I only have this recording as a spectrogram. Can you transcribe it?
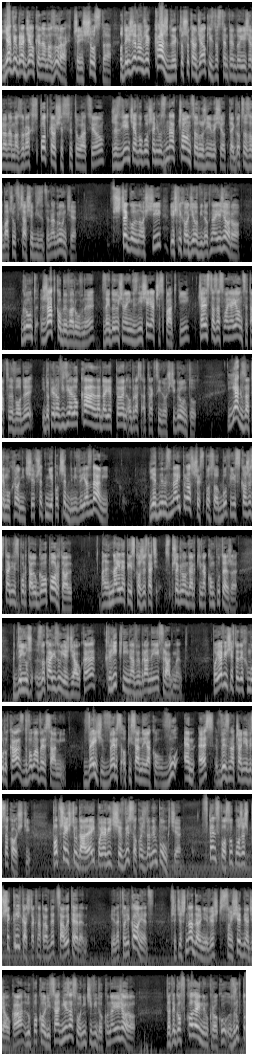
Jak wybrać działkę na Mazurach? Część szósta. Podejrzewam, że każdy, kto szukał działki z dostępem do jeziora na Mazurach, spotkał się z sytuacją, że zdjęcia w ogłoszeniu znacząco różniły się od tego, co zobaczył w czasie wizyty na gruncie. W szczególności jeśli chodzi o widok na jezioro. Grunt rzadko bywa równy, znajdują się na nim wzniesienia czy spadki, często zasłaniające tafle wody i dopiero wizja lokalna daje pełen obraz atrakcyjności gruntu. Jak zatem uchronić się przed niepotrzebnymi wyjazdami? Jednym z najprostszych sposobów jest skorzystanie z portalu Geoportal, ale najlepiej skorzystać z przeglądarki na komputerze. Gdy już zlokalizujesz działkę, kliknij na wybrany jej fragment. Pojawi się wtedy chmurka z dwoma wersami. Wejdź w wers opisany jako WMS, wyznaczanie wysokości. Po przejściu dalej pojawi się wysokość w danym punkcie. W ten sposób możesz przeklikać tak naprawdę cały teren. Jednak to nie koniec. Przecież nadal nie wiesz, czy sąsiednia działka lub okolica nie zasłoni Ci widoku na jezioro. Dlatego w kolejnym kroku zrób to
